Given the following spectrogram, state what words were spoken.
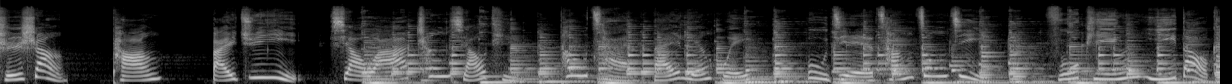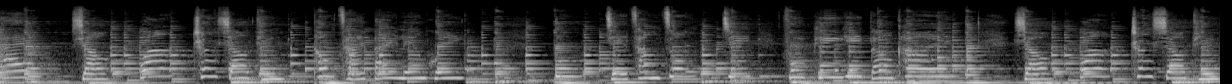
池上，唐，白居易。小娃撑小艇，偷采白莲回。不解藏踪迹，浮萍一道开。小娃撑小艇，偷采白莲回。不解藏踪迹，浮萍一道开。小娃撑小艇，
